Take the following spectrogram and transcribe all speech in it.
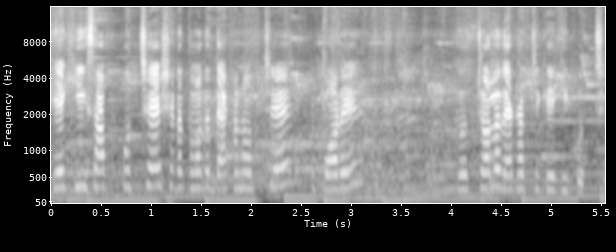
কে কি সাফ করছে সেটা তোমাদের দেখানো হচ্ছে একটু পরে। তো চলো দেখাচ্ছি কে কি করছে।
